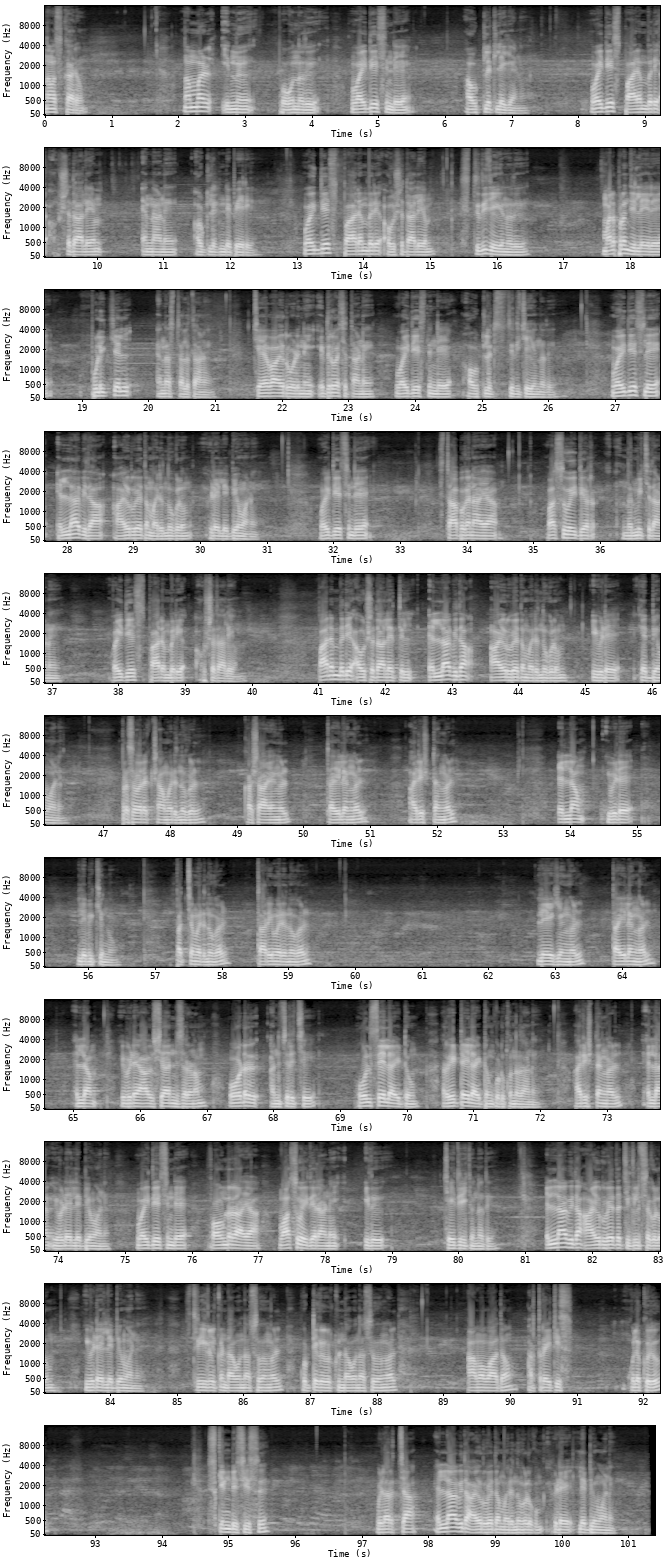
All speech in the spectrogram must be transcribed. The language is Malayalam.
നമസ്കാരം. നമ്മൾ ഇന്ന് പോകുന്നത് വൈദ്യസിന്റെ ഔട്ട്ലെറ്റിലേക്കാണ്. വൈദ്യസ് പാരമ്പര്യ ഔഷധാലയം എന്നാണ് ഔട്ട്ലെറ്റിന്റെ പേര്. വൈദ്യസ് പാരമ്പര്യ ഔഷധാലയം സ്ഥിതി ചെയ്യുന്നത് മലപ്പുറം ജില്ലയിലെ പുളിക്കൽ എന്ന സ്ഥലത്താണ്. ചേവായ് റോഡിന് എതിർവശത്താണ് വൈദ്യസിന്റെ ഔട്ട്ലെറ്റ് സ്ഥിതി ചെയ്യുന്നത്. വൈദ്യേഴ്സിലെ എല്ലാവിധ ആയുർവേദ മരുന്നുകളും ഇവിടെ ലഭ്യമാണ്. വൈദ്യസിന്റെ സ്ഥാപകനായ വാസുവൈദ്യർ നിർമ്മിച്ചതാണ് വൈദ്യസ് പാരമ്പര്യ ഔഷധാലയം. പാരമ്പര്യ ഔഷധാലയത്തിൽ എല്ലാവിധ ആയുർവേദ മരുന്നുകളും ഇവിടെ ലഭ്യമാണ്. പ്രസവരക്ഷാ മരുന്നുകൾ കഷായങ്ങൾ തൈലങ്ങൾ അരിഷ്ടങ്ങൾ എല്ലാം ഇവിടെ ലഭിക്കുന്നു. പച്ചമരുന്നുകൾ തറിമരുന്നുകൾ ലേഹ്യങ്ങൾ തൈലങ്ങൾ എല്ലാം ഇവിടെ ആവശ്യാനുസരണം ഓർഡർ അനുസരിച്ച് ഹോൾസെയിലായിട്ടും റീറ്റെയിലായിട്ടും കൊടുക്കുന്നതാണ്. അരിഷ്ടങ്ങൾ എല്ലാം ഇവിടെ ലഭ്യമാണ്. വൈദ്യസിന്റെ ഫൗണ്ടറായ വാസു വൈദ്യരാണ് ഇത് ചെയ്തിരിക്കുന്നത്. എല്ലാവിധ ആയുർവേദ ചികിത്സകളും ഇവിടെ ലഭ്യമാണ്. സ്ത്രീകൾക്കുണ്ടാകുന്ന അസുഖങ്ങൾ കുട്ടികൾക്കുണ്ടാകുന്ന അസുഖങ്ങൾ ആമവാദം അർത്രൈറ്റിസ് മുലക്കുരു സ്കിൻ ഡിസീസ് വിളർച്ച എല്ലാവിധ ആയുർവേദ മരുന്നുകൾക്കും ഇവിടെ ലഭ്യമാണ്.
